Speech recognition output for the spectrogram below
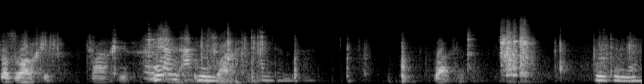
صباح الخير صباح الخير نعم أهلا. صباح الخير الحمد لله. صباح الخير الحمد لله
